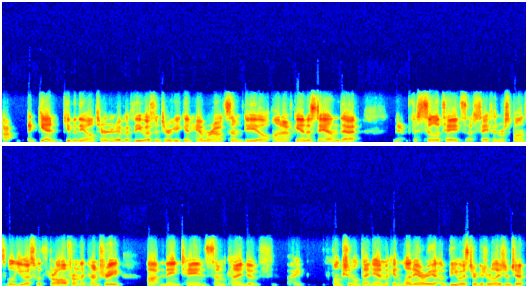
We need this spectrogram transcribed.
Uh, again, given the alternative, if the U.S. and Turkey can hammer out some deal on Afghanistan that you know, facilitates a safe and responsible U.S. withdrawal from the country, uh, maintains some kind of I, functional dynamic in one area of the U.S.-Turkish relationship,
